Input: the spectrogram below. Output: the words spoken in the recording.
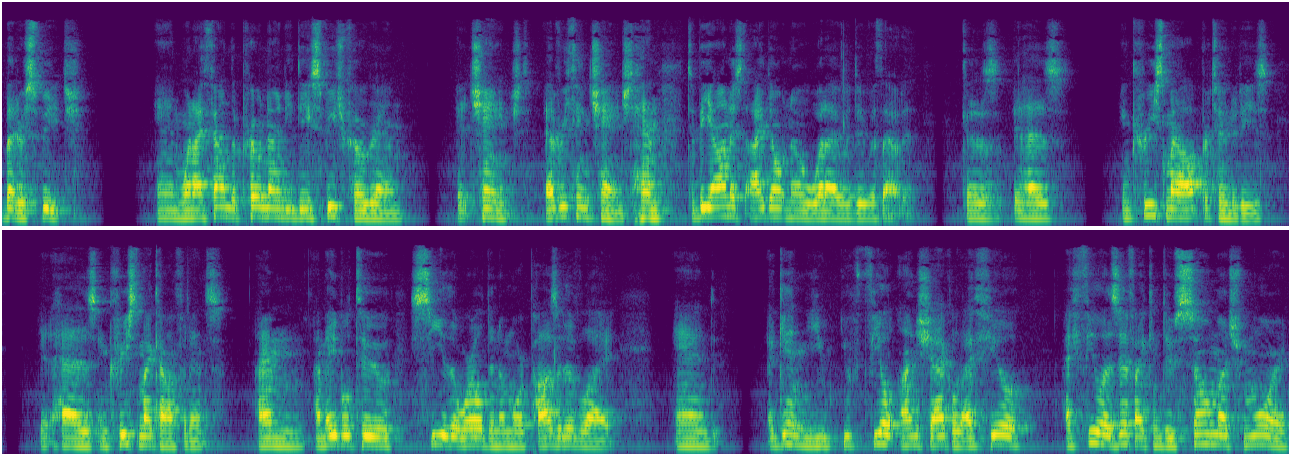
better speech. And when I found the Pro 90D speech program, it changed. Everything changed. And to be honest, I don't know what I would do without it because it has increased my opportunities. It has increased my confidence. I'm I'm able to see the world in a more positive light, and again, you you feel unshackled. I feel I feel as if I can do so much more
